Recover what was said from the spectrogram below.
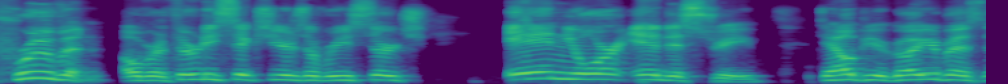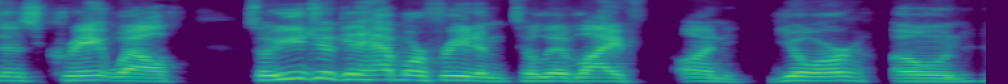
proven over 36 years of research in your industry to help you grow your business, create wealth, so you too can have more freedom to live life on your own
